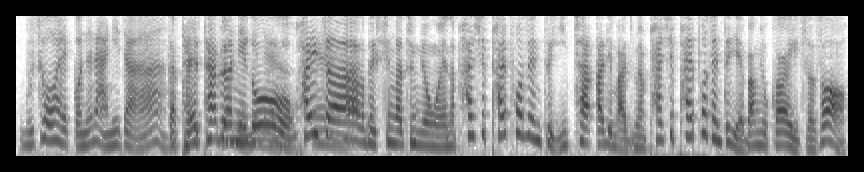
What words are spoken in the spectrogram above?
무서워할 거는 아니다. 그러니까 델타 변이도 화이자 네. 백신 같은 경우에는 88% 2차까지 맞으면 88% 예방 효과가 있어서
